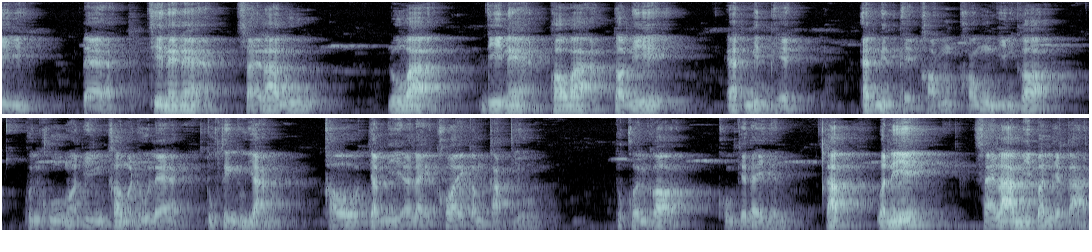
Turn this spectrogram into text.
ดี แต่ที่แน่ๆสายล่ารู้ รู้ว่าดีแน่ เพราะว่าตอนนี้แอดมินเพจ แอดมินเพจของของอุ๋งอิงก็คุณครูหมอนอิงเข้ามาดูแลทุกสิ่งทุกอย่าง เขาจะมีอะไรคอยกำกับอยู่ ทุกคนก็คงจะได้เห็นครับ วันนี้สายล่ามีบรรยากาศ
